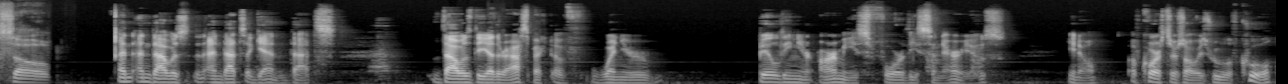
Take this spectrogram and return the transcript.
So And and that was and that's again that's that was the other aspect of when you're building your armies for these scenarios. You know, of course, there's always rule of cool.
